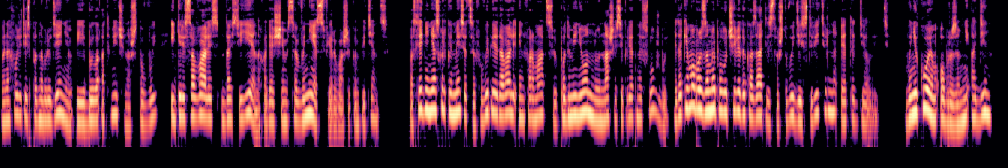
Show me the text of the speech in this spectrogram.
Вы находитесь под наблюдением, и было отмечено, что вы интересовались досье, находящимся вне сферы вашей компетенции. Последние несколько месяцев вы передавали информацию, подмененную нашей секретной службой, и таким образом мы получили доказательство, что вы действительно это делаете. Вы никоим образом не один,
